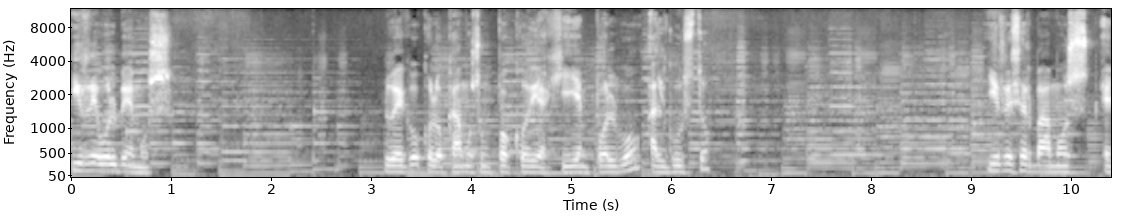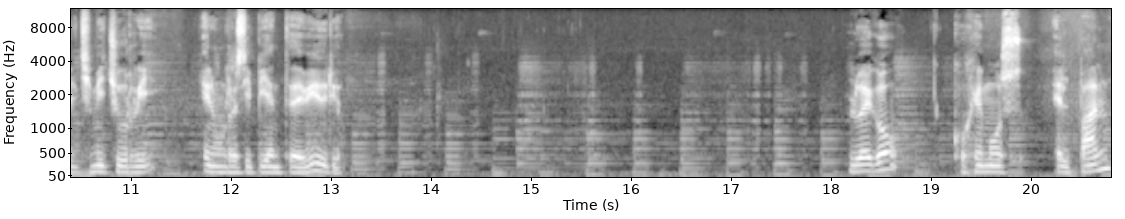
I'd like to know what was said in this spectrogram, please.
y revolvemos. Luego colocamos un poco de ají en polvo al gusto y reservamos el chimichurri en un recipiente de vidrio. Luego cogemos el pan,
